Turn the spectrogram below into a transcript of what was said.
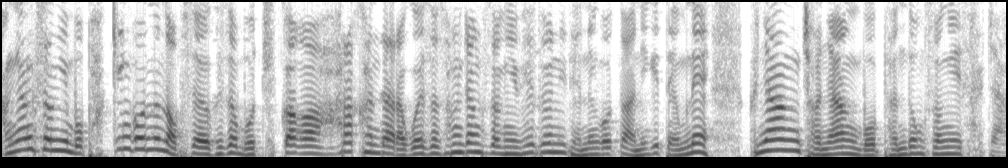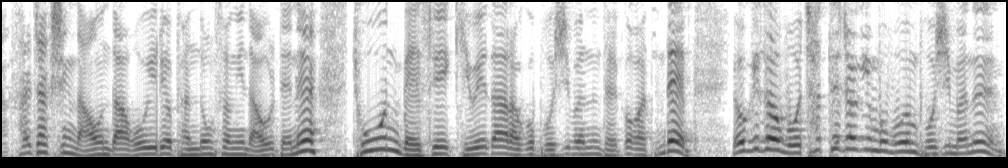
방향성이 뭐 바뀐 거는 없어요. 그래서 뭐 주가가 하락한다라고 해서 성장성이 훼손이 되는 것도 아니기 때문에 그냥 저냥 뭐 변동성이 살짝 살짝씩 나온다. 오히려 변동성이 나올 때는 좋은 매수의 기회다라고 보시면 될 것 같은데 여기서 뭐 차트적인 부분 보시면은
